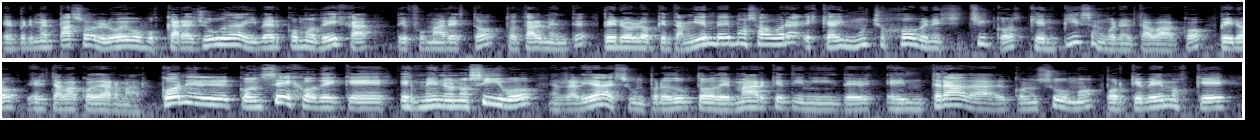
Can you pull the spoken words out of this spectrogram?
el primer paso luego buscar ayuda y ver cómo deja de fumar esto totalmente. Pero lo que también vemos ahora es que hay muchos jóvenes y chicos que empiezan con el tabaco, pero el tabaco de armar. Con el consejo de que es menos nocivo, en realidad es un producto de marketing y de entrada al consumo, porque vemos que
